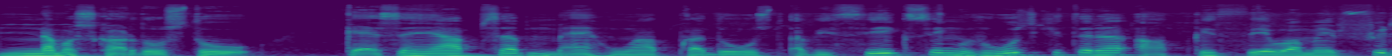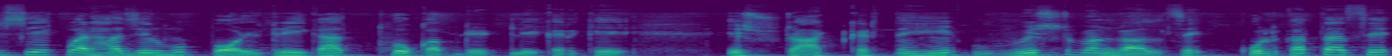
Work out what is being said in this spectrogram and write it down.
नमस्कार दोस्तों, कैसे हैं आप सब? मैं हूँ आपका दोस्त अभिषेक सिंह। रोज की तरह आपके सेवा में फिर से एक बार हाजिर हूँ पोल्ट्री का थोक अपडेट लेकर के। स्टार्ट करते हैं वेस्ट बंगाल से। कोलकाता से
